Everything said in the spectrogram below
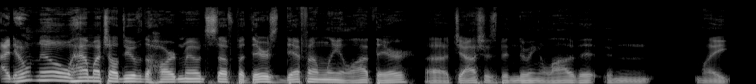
I don't know how much I'll do of the hard mode stuff, but there's definitely a lot there. Uh, Josh has been doing a lot of it, and like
